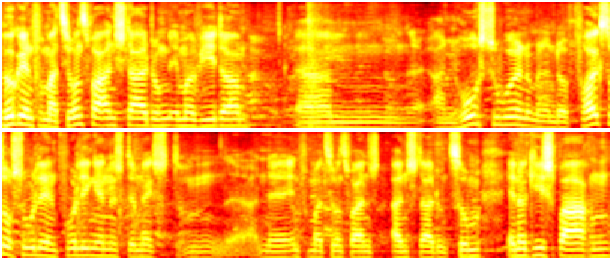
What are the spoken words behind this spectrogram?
Bürgerinformationsveranstaltungen immer wieder. Ähm, an Hochschulen, an der Volkshochschule in Pullingen ist demnächst ähm, eine Informationsveranstaltung zum Energiesparen.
